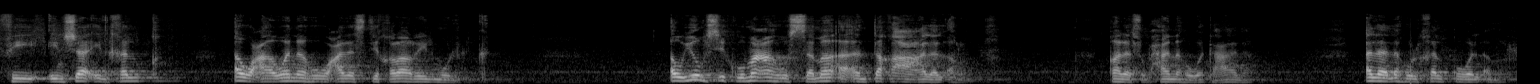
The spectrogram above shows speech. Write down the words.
في إنشاء الخلق أو عاونه على استقرار الملك أو يمسك معه السماء أن تقع على الأرض. قال سبحانه وتعالى ألا له الخلق والأمر.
